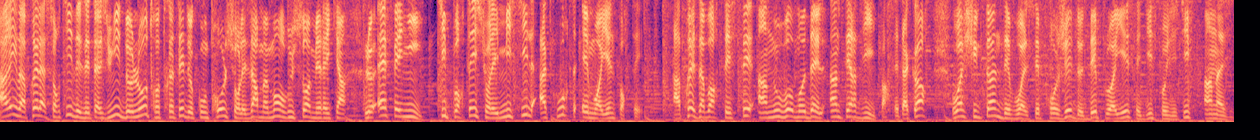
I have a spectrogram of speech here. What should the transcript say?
arrive après la sortie des États-Unis de l'autre traité de contrôle sur les armements russo-américains, le FNI, qui portait sur les missiles à courte et moyenne portée. Après avoir testé un nouveau modèle interdit par cet accord, Washington dévoile ses projets de déployer ces dispositifs en Asie.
